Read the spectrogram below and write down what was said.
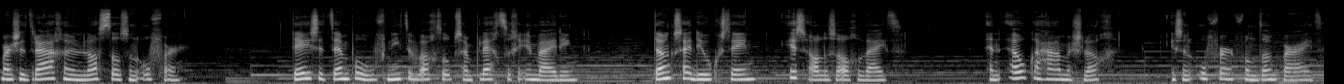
maar ze dragen hun last als een offer. Deze tempel hoeft niet te wachten op zijn plechtige inwijding. Dankzij die hoeksteen is alles al gewijd. En elke hamerslag is een offer van dankbaarheid.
